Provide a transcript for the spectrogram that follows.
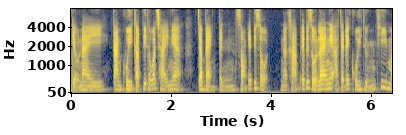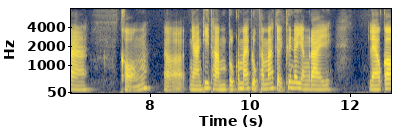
เดี๋ยวในการคุยกับพี่ทวชชัยเนี่ยจะแบ่งเป็น 2 episode นะครับ episode แรกนี่อาจจะได้คุยถึงที่มาของอองานที่ทำปลูกต้นไม้ปลูกธรรมะเกิดขึ้นได้อย่างไร แล้วก็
